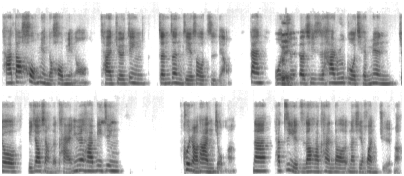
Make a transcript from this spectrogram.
他到后面的后面哦，才决定真正接受治疗。但我觉得其实他如果前面就比较想得开，因为他毕竟困扰他很久嘛，那他自己也知道他看到那些幻觉嘛。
